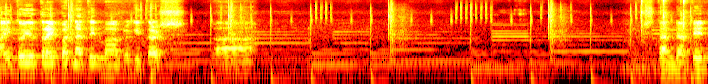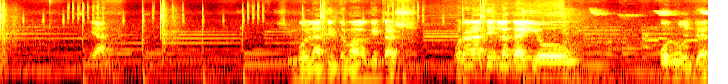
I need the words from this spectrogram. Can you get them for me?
Ah, ito yung tripod natin mga ka-guitars. Ah, stand natin. Ayan. Symbol natin ito mga guitars. Una natin ilagay yung phone holder.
